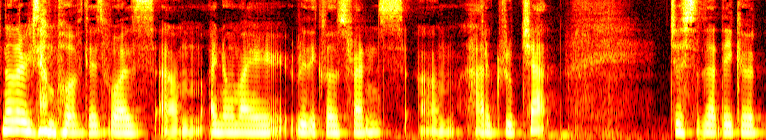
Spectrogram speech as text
Another example of this was um, I know my really close friends um, had a group chat just so that they could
